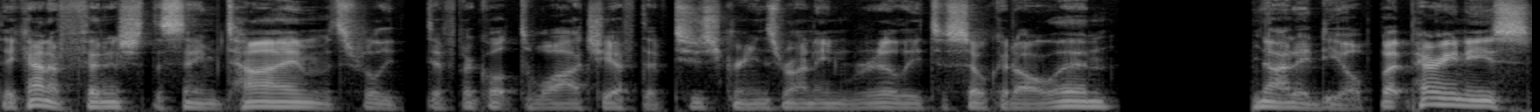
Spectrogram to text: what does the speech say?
They kind of finish at the same time. It's really difficult to watch. You have to have two screens running really to soak it all in. Not ideal. But Paris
